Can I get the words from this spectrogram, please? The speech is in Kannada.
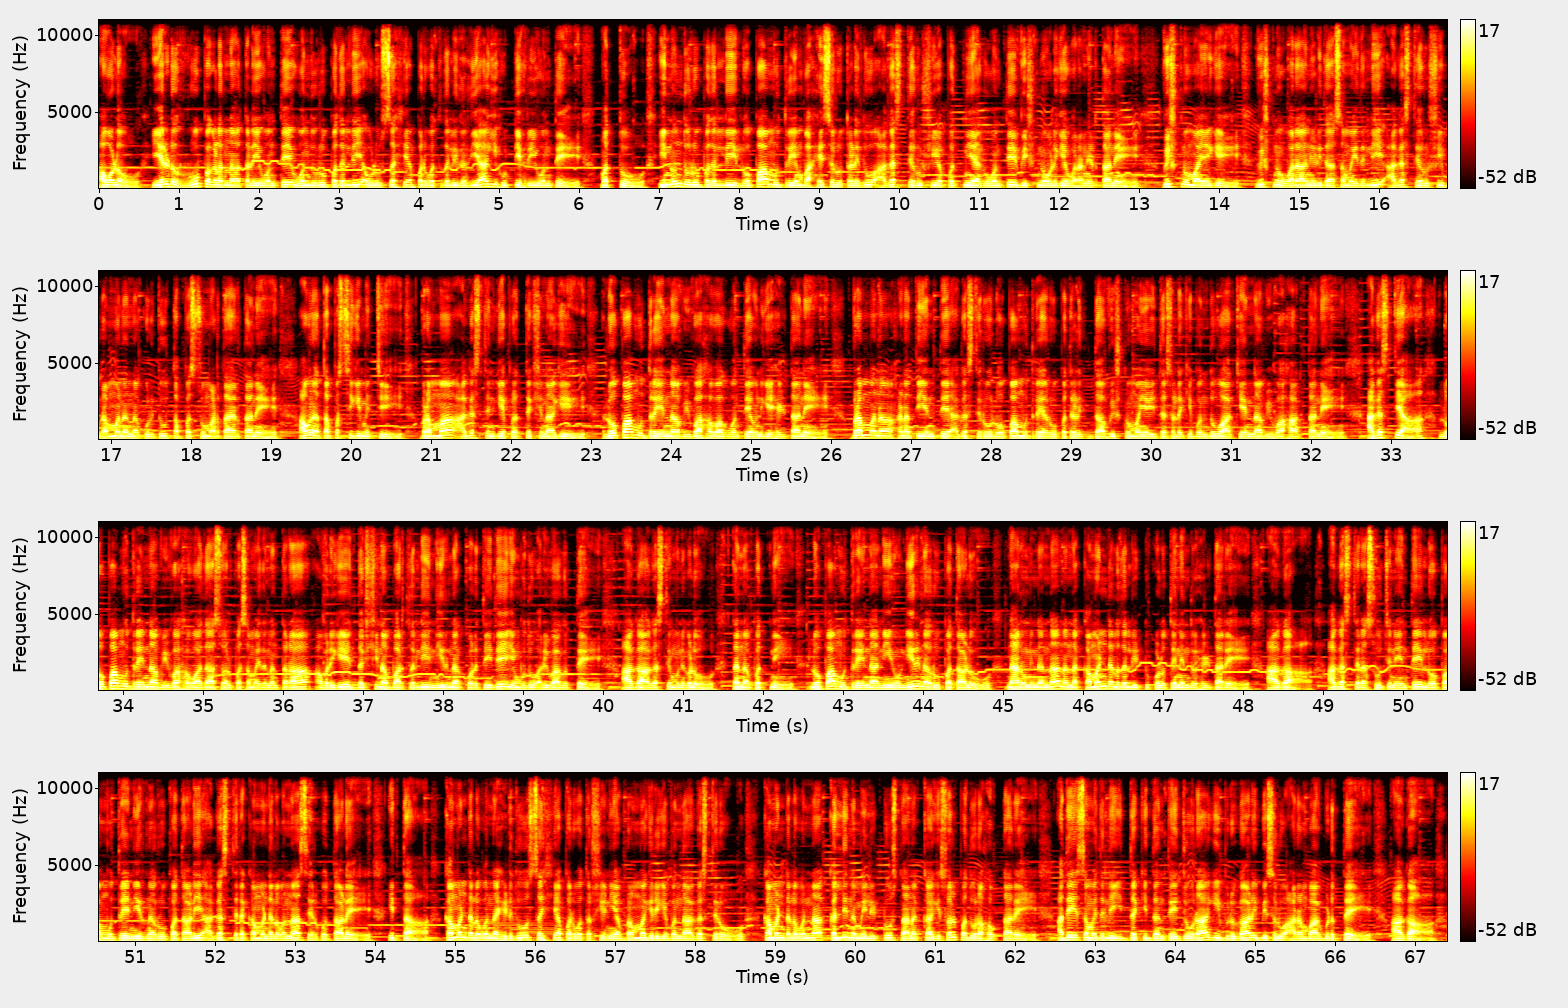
ಅವಳು ಎರಡು ರೂಪಗಳನ್ನು ತಳೆಯುವಂತೆ ಒಂದು ರೂಪದಲ್ಲಿ ಅವಳು ಸಹ್ಯ ಪರ್ವತದಲ್ಲಿ ನದಿಯಾಗಿ ಹುಟ್ಟಿ ಹರಿಯುವಂತೆ ಮತ್ತು ಇನ್ನೊಂದು ರೂಪದಲ್ಲಿ ಲೋಪಾಮುದ್ರೆ ಎಂಬ ಹೆಸರು ತಳೆದು ಅಗಸ್ತ್ಯ ಋಷಿಯ ಪತ್ನಿಯಾಗುವಂತೆ ವಿಷ್ಣು ಅವಳಿಗೆ ವರ ನೀಡ್ತಾನೆ. ವಿಷ್ಣು ಮಾಯೆಗೆ ವಿಷ್ಣು ವರ ನೀಡಿದ ಸಮಯದಲ್ಲಿ ಅಗಸ್ತ್ಯ ಋಷಿ ಬ್ರಹ್ಮನನ್ನ ಕುರಿತು ತಪಸ್ಸು ಮಾಡ್ತಾ ಇರ್ತಾನೆ. ಅವನ ತಪಸ್ಸಿಗೆ ಮೆಚ್ಚಿ ಬ್ರಹ್ಮ ಅಗಸ್ತ್ಯನಿಗೆ ಪ್ರತ್ಯಕ್ಷನಾಗಿ ಲೋಪಾಮುದ್ರೆಯನ್ನ ವಿವಾಹವಾಗುವಂತೆ ಅವನಿಗೆ ಹೇಳ್ತಾನೆ. ಬ್ರಹ್ಮನ ಹಣತಿಯಂತೆ ಅಗಸ್ತ್ಯರು ಲೋಪಾಮುದ್ರೆಯ ರೂಪ ತಳೆದಿದ್ದ ವಿಷ್ಣುಮಯ ಇದ್ದ ಸ್ಥಳಕ್ಕೆ ಬಂದು ಆಕೆಯನ್ನ ವಿವಾಹ ಆಗ್ತಾನೆ. ಅಗಸ್ತ್ಯ ಲೋಪಾಮುದ್ರೆಯನ್ನ ವಿವಾಹವಾದ ಸ್ವಲ್ಪ ಸಮಯದ ನಂತರ ಅವರಿಗೆ ದಕ್ಷಿಣ ಭಾರತದಲ್ಲಿ ನೀರಿನ ಕೊರತೆ ಇದೆ ಎಂಬುದು ಅರಿವಾಗುತ್ತೆ. ಆಗ ಅಗಸ್ತ್ಯ ಮುನಿಗಳು, ತನ್ನ ಪತ್ನಿ, ಲೋಪಾಮುದ್ರೆಯನ್ನ ನೀನು ನೀರಿನ ರೂಪ ತಾಳು, ನಾನು ನಿನ್ನನ್ನ ನನ್ನ ಕಮಂಡಲದಲ್ಲಿ ಇಟ್ಟುಕೊಳ್ಳುತ್ತೇನೆಂದು ಹೇಳ್ತಾರೆ. ಆಗ ಅಗಸ್ತ್ಯರ ಸೂಚನೆಯಂತೆ ಲೋಪಾಮುದ್ರೆ ನೀರಿನ ರೂಪ ತಾಳಿ ಅಗಸ್ತ್ಯರ ಕಮಂಡಲವನ್ನ ಸೇರ್ಕೋತಾಳೆ. ಇತ್ತ ಕಮಂಡಲವನ್ನ ಹಿಡಿದು ಸಹ್ಯ ಪರ್ವತ ಶ್ರೇಣಿಯ ಬ್ರಹ್ಮಗಿರಿಗೆ ಬಂದ ಅಗಸ್ತ್ಯರು ಕಮಂಡಲವನ್ನ ಕಲ್ಲಿನ ಮೇಲಿಟ್ಟು ಸ್ನಾನಕ್ಕಾಗಿ ಸ್ವಲ್ಪ ದೂರ ಹೋಗ್ತಾರೆ. ಅದೇ ಸಮಯದಲ್ಲಿ ಇದ್ದಕ್ಕಿದ್ದಂತೆ ಜೋರಾಗಿ ಬಿರುಗಾಳಿ ಬೀಸಲು ಆರಂಭ ಆಗ್ಬಿಡುತ್ತೆ. ಆಗ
